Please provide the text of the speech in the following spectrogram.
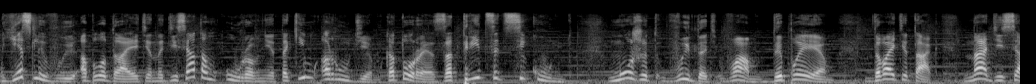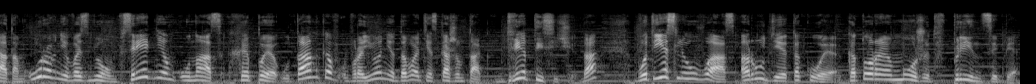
Если вы обладаете на 10 уровне таким орудием, которое за 30 секунд может выдать вам ДПМ, давайте так, на 10 уровне возьмем в среднем у нас ХП у танков в районе, давайте скажем так, 2000, да? Вот если у вас орудие такое, которое может в принципе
